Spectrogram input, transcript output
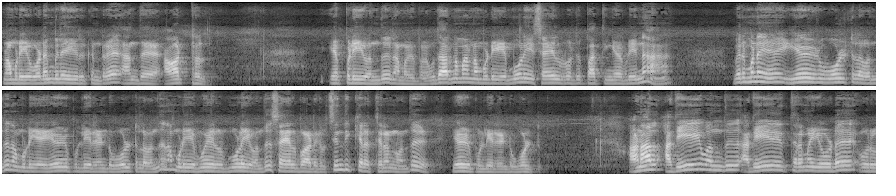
நம்முடைய உடம்பில் இருக்கின்ற அந்த ஆற்றல். எப்படி வந்து நம்ம இது பண்ண- உதாரணமாக நம்முடைய மூளை செயல்பட்டு பார்த்திங்க அப்படின்னா வெறுமனே ஏழு வோல்ட்டில் வந்து நம்முடைய ஏழு புள்ளி ரெண்டு வோல்ட்டில் வந்து நம்முடைய முயல் மூளை வந்து செயல்பாடுகள் சிந்திக்கிற திறன் வந்து ஏழு புள்ளி ரெண்டு வோல்ட் ஆனால் அதே வந்து அதே திறமையோட ஒரு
